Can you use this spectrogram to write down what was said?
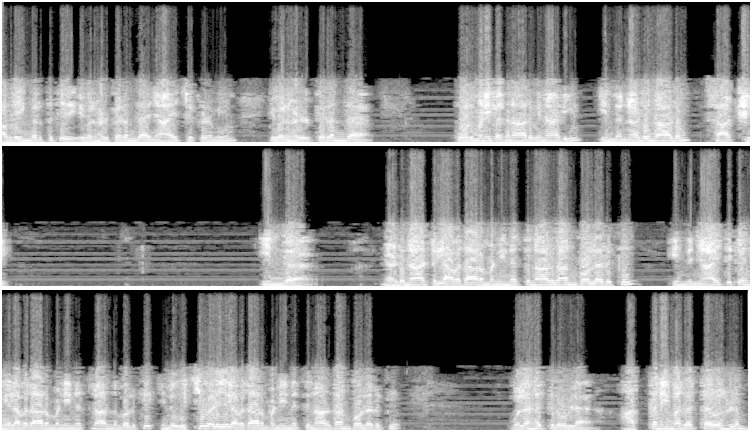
அப்படிங்கிறதுக்கு இவர்கள் பிறந்த ஞாயிற்றுக்கிழமையும் இவர்கள் பிறந்த ஒரு மணி பதினாறு வினாடியும் இந்த நடுநாடும் சாட்சி. இந்த நடுநாட்டில் அவதாரம் பண்ணினத்தினால்தான் போல இருக்கு. இந்த ஞாயிற்றுக்கிழமையில் அவதாரம் பண்ணினத்தினால் போல இருக்கு. இந்த உச்சி வழியில் அவதாரம் பண்ணினத்தினால்தான் போல இருக்கு. உலகத்தில் உள்ள அத்தனை மதத்தவர்களும்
